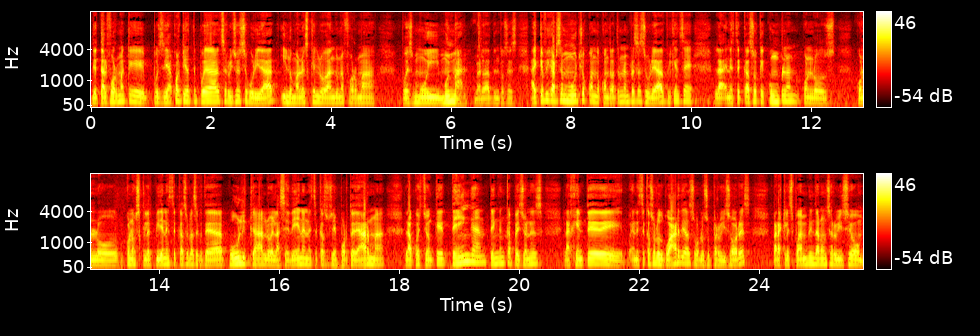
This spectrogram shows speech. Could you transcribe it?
de tal forma que pues ya cualquiera te puede dar el servicio de seguridad y lo malo es que lo dan de una forma pues muy muy mal, ¿verdad? Entonces hay que fijarse mucho cuando contraten una empresa de seguridad, fíjense la, en este caso que cumplan con los con, lo, con los que les piden en este caso la Secretaría Pública, lo de la Sedena, en este caso si hay porte de arma, la cuestión que tengan, tengan capacidades la gente, de, en este caso los guardias o los supervisores, para que les puedan brindar un servicio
